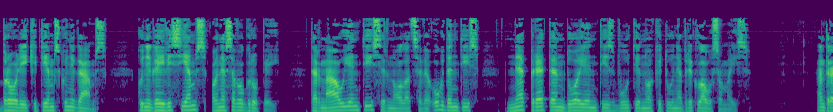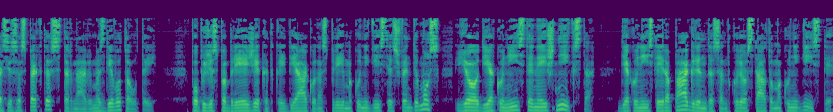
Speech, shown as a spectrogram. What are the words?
broliai kitiems kunigams, kunigai visiems, o ne savo grupiai, tarnaujantys ir nuolat save ugdantys, nepretenduojantys būti nuo kitų nepriklausomais. Antrasis aspektas - tarnavimas Dievo tautai. Popiežius pabrėžė, kad kai diakonas priima kunigystės šventimus, jo diakonystė neišnyksta. Diakonystė yra pagrindas, ant kurio statoma kunigystė.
